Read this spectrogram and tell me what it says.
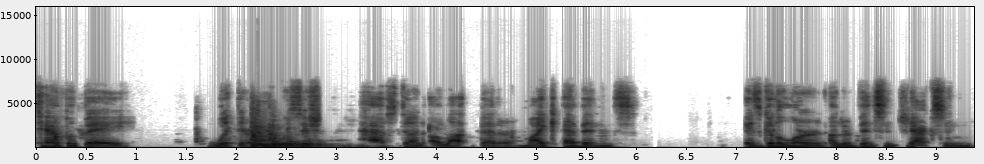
Tampa Bay, with their acquisition, has done a lot better. Mike Evans is going to learn under Vincent Jackson.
